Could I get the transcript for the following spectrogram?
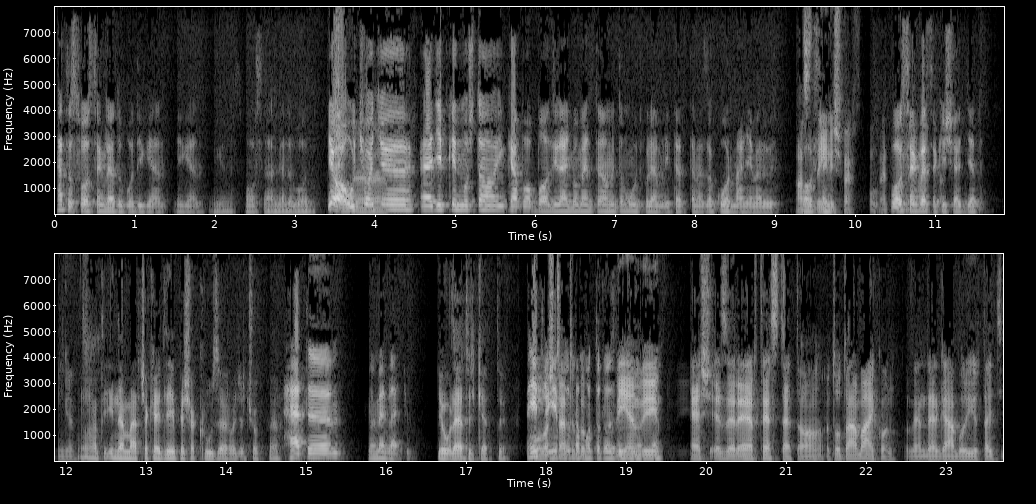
Hát az valószínűleg ledobod, igen. Igen, igen, az valószínűleg ledobod. Ja, úgyhogy uh, egyébként most a, inkább abba az irányba mentem, amit a múltkor említettem, ez a kormányemelő. Azt én is meg Valószínűleg veszek is egyet. Igen. Hát innen már csak egy lépés a Cruiser vagy a Chopper. Hát, ö, majd meglátjuk. Jó, lehet, hogy kettő. Olvastátok a BMW S1000R tesztet a, a Total Bike-on? Az Ender Gábor írt egy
